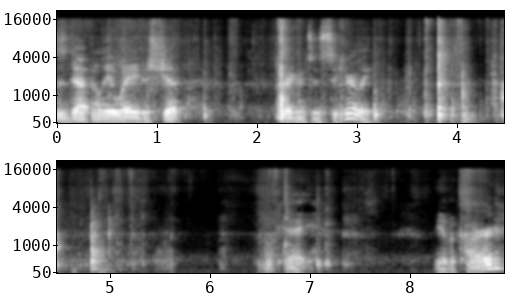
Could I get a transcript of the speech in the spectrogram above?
Is definitely a way to ship fragrances securely. Okay. We have a card.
